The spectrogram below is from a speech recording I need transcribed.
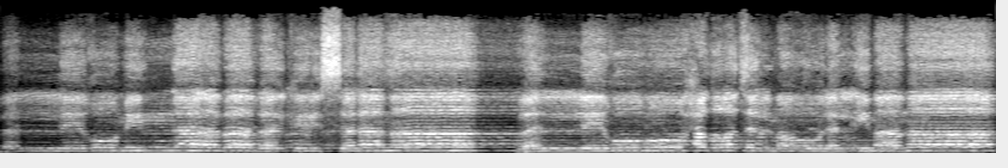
بلغوا منا أبا بكر السلاما بلغوه حضرة المولى الإماما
